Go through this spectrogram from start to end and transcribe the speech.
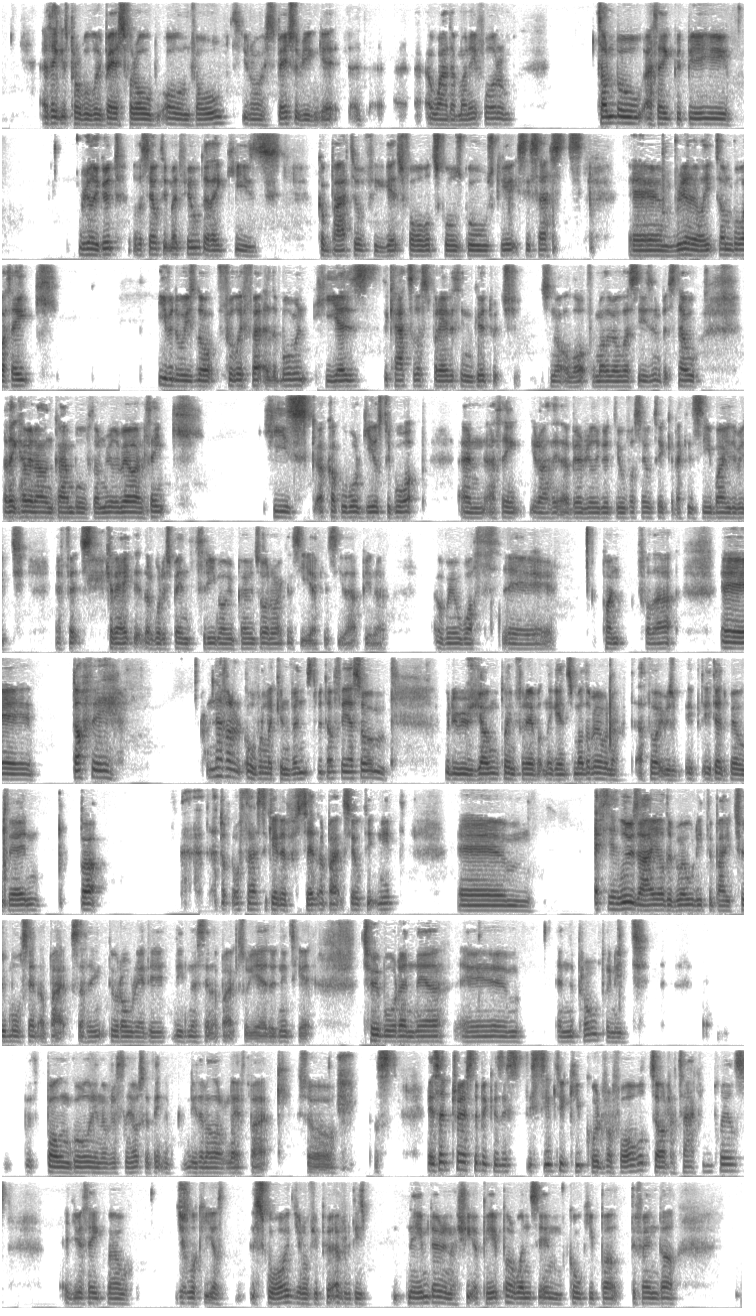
I think it's probably best for all all involved, you know, especially if you can get a, a wad of money for him. Turnbull, I think, would be really good for the Celtic midfield. I think he's combative. He gets forward, scores goals, creates assists. Um, really like Turnbull. I think even though he's not fully fit at the moment, he is the catalyst for anything good, which is not a lot for Motherwell this season. But still, I think him and Allan Campbell have done really well. I think he's a couple more gears to go up. And I think you know I think that'd be a really good deal for Celtic, and I can see why they would, if it's correct that they're going to spend three million pounds on him. I can see I can see that being a, a well worth uh, punt for that. Uh, Duffy, I'm never overly convinced with Duffy. I saw him when he was young playing for Everton against Motherwell, and I, I thought he was he, he, did well then. But I don't know if that's the kind of centre back Celtic need. Um, if they lose Ajer, they will need to buy two more centre backs. I think they were already needing a centre back, so yeah, they need to get two more in there, um, and they probably need with ball and goalie and everything else. I think they need another left back. So it's, it's interesting because they, they seem to keep going for forwards or attacking players, and you think, well, just look at your squad. You know, if you put everybody's name down in a sheet of paper, one saying goalkeeper, defender,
